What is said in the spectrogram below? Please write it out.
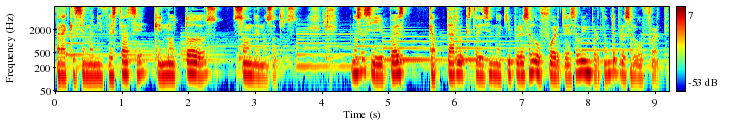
para que se manifestase que no todos son de nosotros. No sé si puedes captar lo que está diciendo aquí, pero es algo fuerte, es algo importante, pero es algo fuerte.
